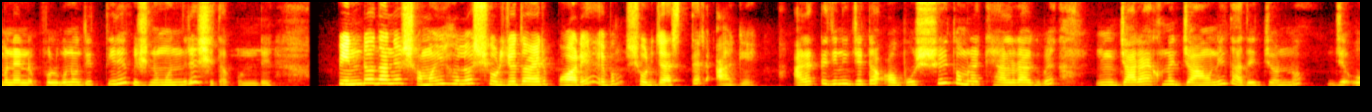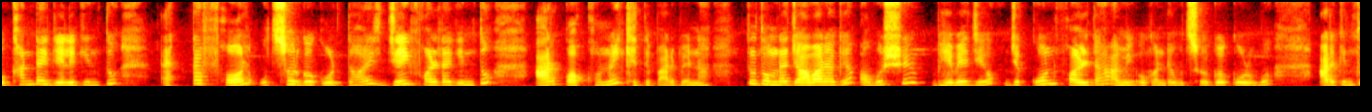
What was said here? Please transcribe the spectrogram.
মানে ফল্গু নদীর তীরে, বিষ্ণু মন্দিরে, সীতাকুণ্ডে। পিণ্ডদানের সময় হলো সূর্যোদয়ের পরে এবং সূর্যাস্তের আগে। আর একটা জিনিস যেটা অবশ্যই তোমরা খেয়াল রাখবে যারা এখনও যাওনি তাদের জন্য যে ওখানটায় গেলে কিন্তু একটা ফল উৎসর্গ করতে হয়, যেই ফলটা কিন্তু আর কখনোই খেতে পারবে না। তো তোমরা যাওয়ার আগে অবশ্যই ভেবে যেও যে কোন ফলটা আমি ওখানটা উৎসর্গ করব, আর কিন্তু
